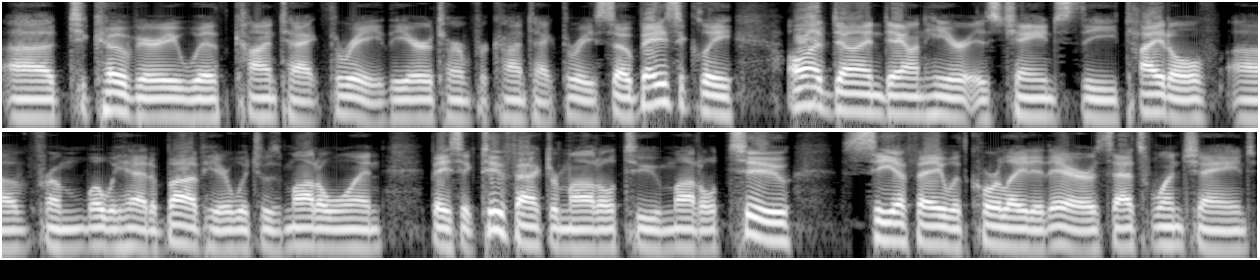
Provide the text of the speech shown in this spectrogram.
uh, to covary with contact 3, the error term for contact 3. So basically, all I've done down here is change the title uh, from what we had above here, which was Model 1 Basic Two-Factor Model, to Model 2 CFA with correlated errors. That's one change.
